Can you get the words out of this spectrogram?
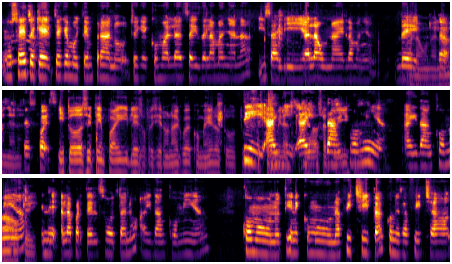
No sé, llegué, llegué muy temprano. Llegué como a las 6 de la mañana y salí a la 1 de la mañana de, a la una de la mañana. Después. ¿Y todo ese tiempo ahí les ofrecieron algo de comer o tú? sí, ahí, ahí dan comida, ahí dan comida, ah, en, la parte del sótano, ahí dan comida. Como uno tiene como una fichita, con esa ficha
